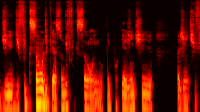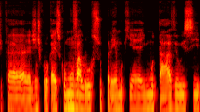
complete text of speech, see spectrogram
de, de, ficção, de criação de ficção, e não tem por que a gente. A gente ficar, a gente colocar isso como um valor supremo que é imutável e se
